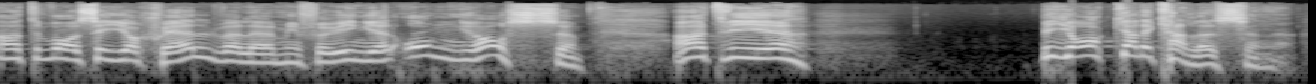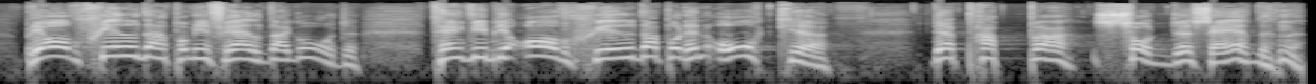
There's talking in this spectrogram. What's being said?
att vare sig jag själv eller min fru Ingrid ångrar oss att vi bejakade kallelsen, blev avskilda på min föräldragård. Tänk vi blir avskilda på den åker där pappa sådde säden.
